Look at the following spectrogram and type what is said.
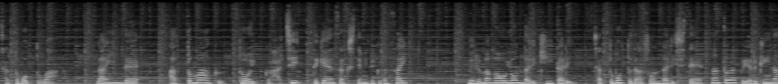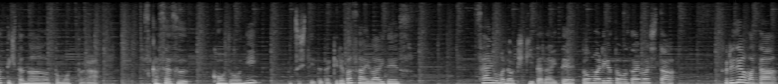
チャットボットは LINE でアットマーク TOEIC8 で検索してみてください。メルマガを読んだり聞いたりチャットボットで遊んだりしてなんとなくやる気になってきたなと思ったらすかさず行動に移していただければ幸いです。最後までお聴きいただいてどうもありがとうございました。それではまた。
